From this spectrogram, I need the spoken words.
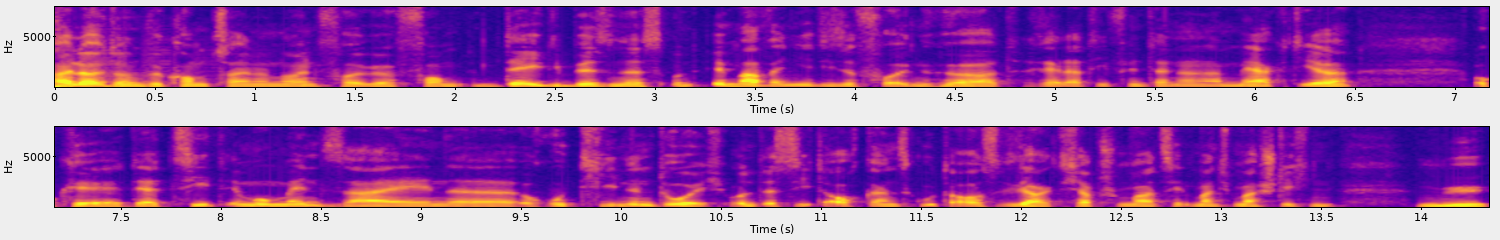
Hi Leute und willkommen zu einer neuen Folge vom Daily Business. Und immer wenn ihr diese Folgen hört, relativ hintereinander, merkt ihr, okay, der zieht im Moment seine Routinen durch. Und es sieht auch ganz gut aus. Wie gesagt, ich habe schon mal erzählt, manchmal stichen Mühe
